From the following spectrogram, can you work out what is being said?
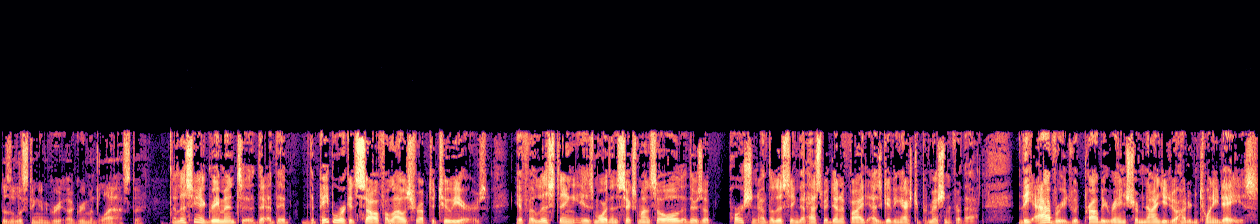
does a listing agreement last? A listing agreement, uh, the, the the paperwork itself allows for up to two years. If a listing is more than six months old, there's a portion of the listing that has to be identified as giving extra permission for that. The average would probably range from 90 to 120 days.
